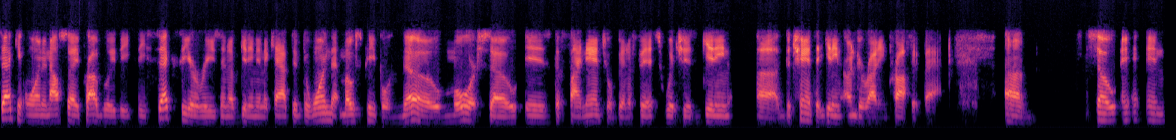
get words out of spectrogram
second one, and I'll say probably the, the sexier reason of getting in a captive, the one that most people know more so is the financial benefits, which is getting uh, the chance at getting underwriting profit back. Um, so, and, and,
